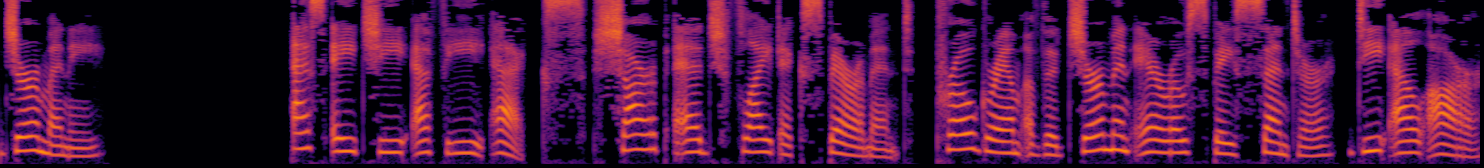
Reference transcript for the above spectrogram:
Germany, SHEFEX Sharp Edge Flight Experiment, program of the German Aerospace Center DLR.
